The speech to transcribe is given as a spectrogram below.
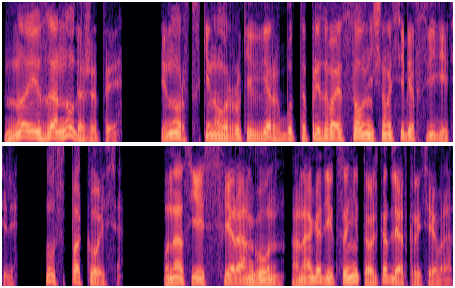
Ну и зануда же ты. Тенур вскинул руки вверх, будто призывая солнечного себе в свидетели. «Успокойся. У нас есть сфера Ангун, она годится не только для открытия врат.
